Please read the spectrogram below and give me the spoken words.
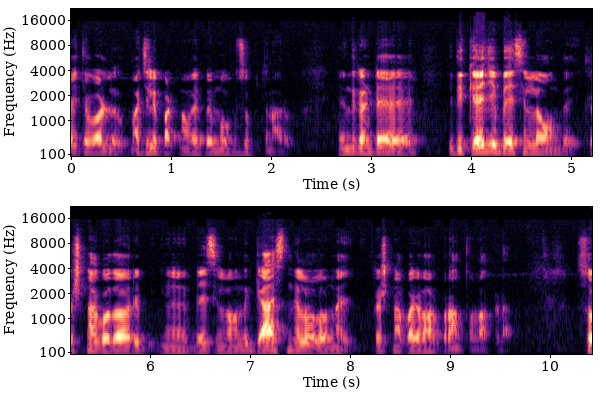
అయితే వాళ్ళు మచిలీపట్నం వైపే మొగ్గు చూపుతున్నారు. ఎందుకంటే ఇది కేజీ బేసిన్లో ఉంది. కృష్ణా గోదావరి బేసిన్లో ఉంది. గ్యాస్ నిల్వలు ఉన్నాయి కృష్ణా పరివాహక ప్రాంతంలో అక్కడ. సో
